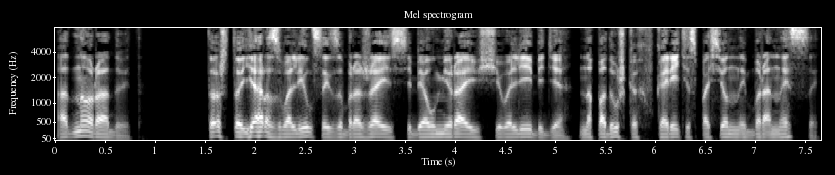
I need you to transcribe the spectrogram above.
Одно радует. То, что я развалился, изображая из себя умирающего лебедя на подушках в карете спасенной баронессы,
